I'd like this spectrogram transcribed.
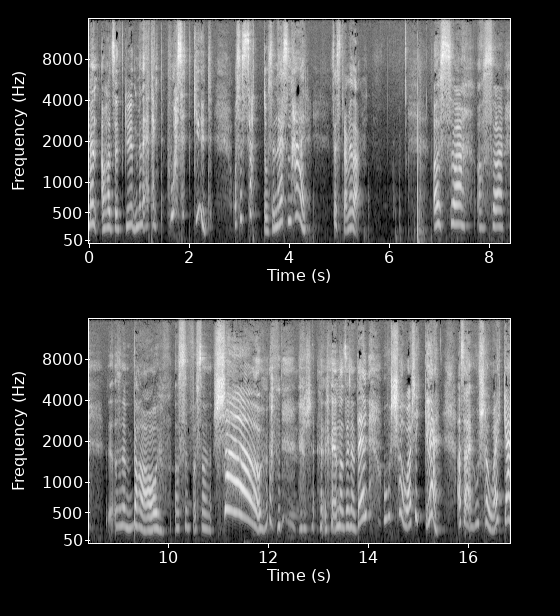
Men jeg hadde sett Gud. Men jeg tenkte hun har sett Gud! Og så satte hun seg ned sånn her. Søstera mi, da. Og så, og så og så ba hun og så sånn Show! Noen som kjenner til? Og hun showa skikkelig. Altså, Hun showa ikke,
